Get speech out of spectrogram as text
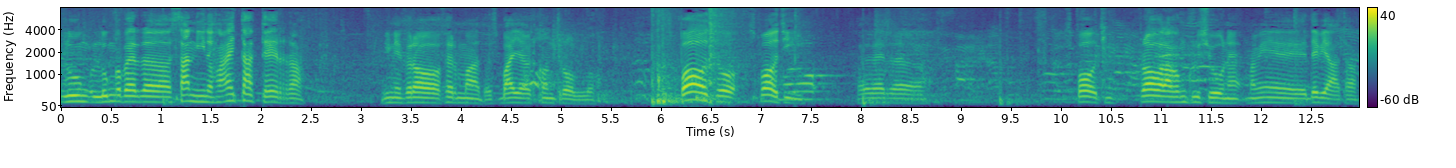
lungo, lungo per Sannino che mette a terra. Viene però fermato sbaglia il controllo. Spoto Spoti. Per Spoti. Prova la conclusione ma viene deviata.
